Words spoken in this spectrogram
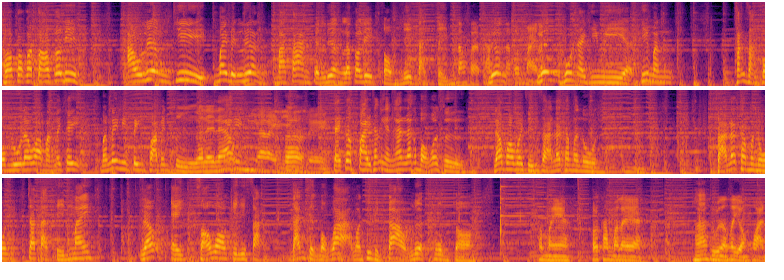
พอกกตก็รีบ เอาเรื่องที่ไม่เป็นเรื่องมาสร้างเป็นเรื่องแล้วก็รีบส่งรีบตัดสิน ตั้งแต่พรรคเรื่อง อนาคตใหม่เรื่องหุ้นไอทีวีอะที่มันทั้งสังคมรู้แล้วว่ามันไม่ใช่ มันไม่มีเป็นความเป็นสื่ออะไรแล้ว ไม่ได้มีอะไรเออเลยแต่ก็ไปทั้งอย่างนั้นแล้วก็บอกว่าสื่อ แล้วพอไปถึงสารรัฐธรรมนูญ อืม สารรัฐธรรมนูญจะตัดสินไหม แล้วไอ้สวกิติศักดิ์ดันถึงบอกว่าวันที่ 19 เลือดท่วมจอ ทำไมอะเขาทำอะไรอะฮะดูหนังสยองขวัญ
